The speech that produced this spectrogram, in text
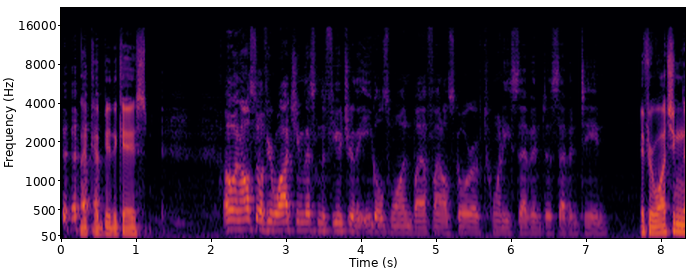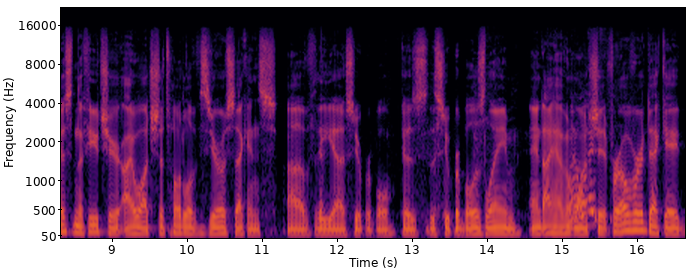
that could be the case. Oh, and also, if you're watching this in the future, the Eagles won by a final score of 27 to 17. If you're watching this in the future, I watched a total of zero seconds of the uh, Super Bowl because the Super Bowl is lame, and I haven't My watched wife- it for over a decade.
